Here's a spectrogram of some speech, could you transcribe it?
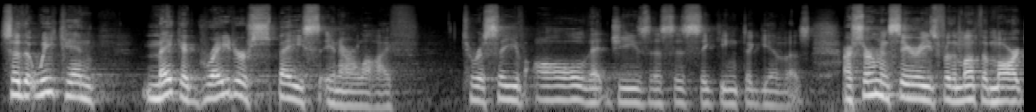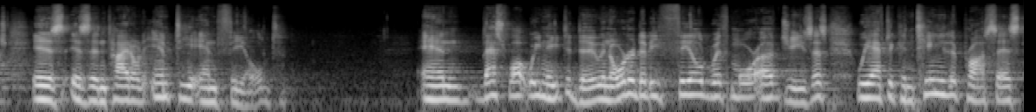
so that we can make a greater space in our life to receive all that Jesus is seeking to give us. Our sermon series for the month of March is, is entitled Empty and Filled. And that's what we need to do. In order to be filled with more of Jesus, we have to continue the process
